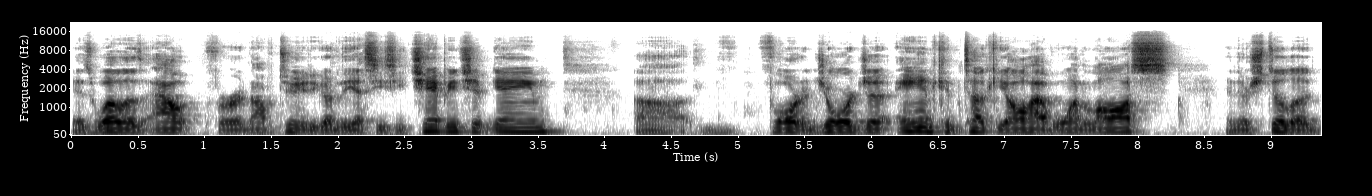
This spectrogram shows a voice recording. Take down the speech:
as well as out for an opportunity to go to the SEC championship game. Uh, Florida, Georgia, and Kentucky all have one loss, and there's still a,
